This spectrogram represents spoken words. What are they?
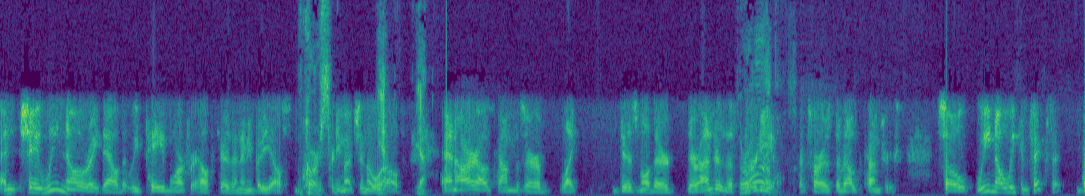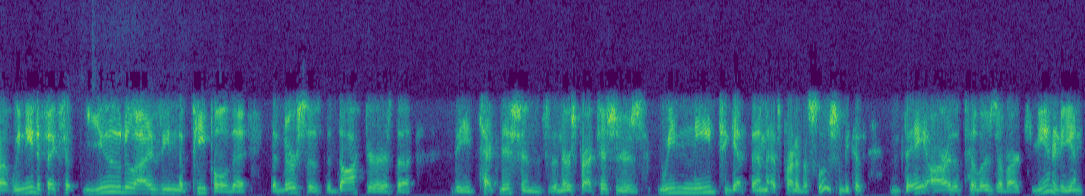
and Shay, we know right now that we pay more for healthcare than anybody else. Of course. Pretty much in the world. Yeah. And our outcomes are like dismal. They're, they're under the 30 as far as developed countries. So we know we can fix it, but we need to fix it utilizing the people, the, the nurses, the doctors, the, the technicians, the nurse practitioners. We need to get them as part of the solution because they are the pillars of our community. And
